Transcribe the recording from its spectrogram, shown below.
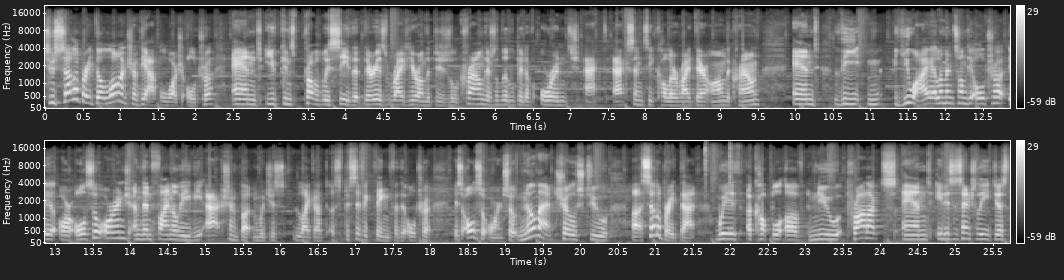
to celebrate the launch of the Apple Watch Ultra, and you can probably see that there is right here on the digital crown, there's a little bit of orange accenty color right there on the crown. And the UI elements on the Ultra uh, are also orange. And then finally, the action button, which is like a, a specific thing for the Ultra, is also orange. So Nomad chose to uh, celebrate that with a couple of new products. And it is essentially just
